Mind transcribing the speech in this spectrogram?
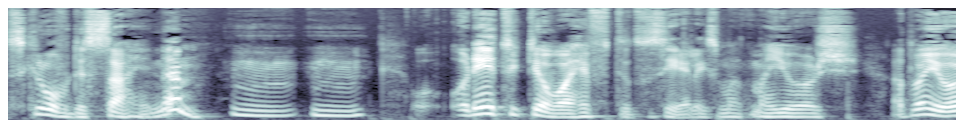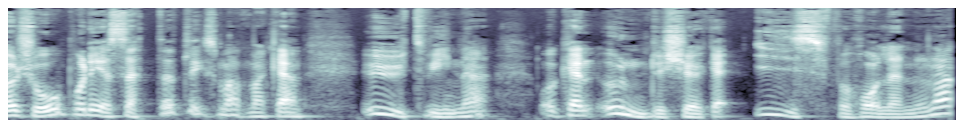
skrovdesignen. Mm, mm. Och det tyckte jag var häftigt att se, liksom, att, man gör, att man gör så på det sättet, liksom, att man kan utvinna och kan undersöka isförhållandena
